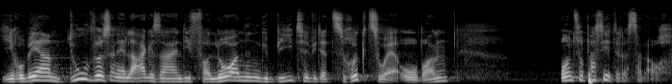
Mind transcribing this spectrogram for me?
Jerobeam, du wirst in der Lage sein, die verlorenen Gebiete wieder zurückzuerobern. Und so passierte das dann auch.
